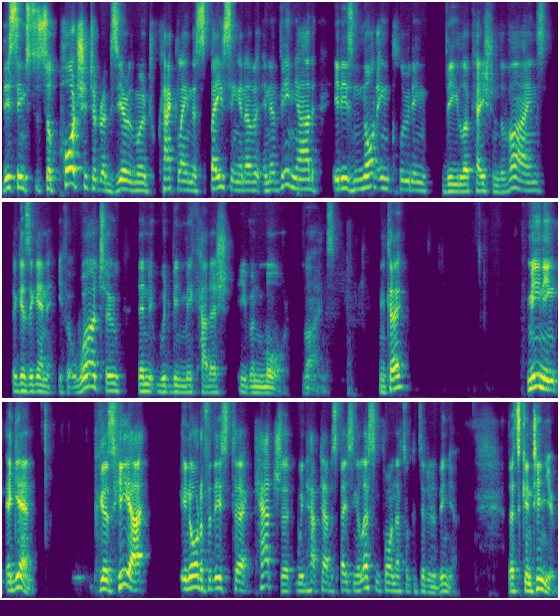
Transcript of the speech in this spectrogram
this seems to support Shita Reb Zira when we're calculating the spacing in a, in a vineyard. It is not including the location of the vines, because again, if it were to, then it would be Mikadesh even more vines. Okay? Meaning, again, because here, in order for this to catch it, we'd have to have a spacing of less than four, and that's not considered a vineyard. Let's continue.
